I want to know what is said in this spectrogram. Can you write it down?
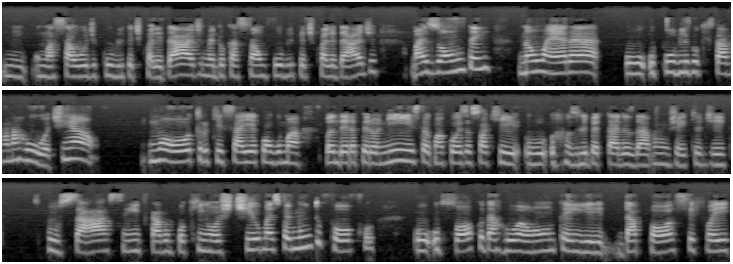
um, uma saúde pública de qualidade, uma educação pública de qualidade, mas ontem não era o, o público que estava na rua. Tinha um ou outro que saía com alguma bandeira peronista, alguma coisa, só que o, os libertários davam um jeito de expulsar, assim, ficava um pouquinho hostil, mas foi muito pouco. O, o foco da rua ontem e da posse foi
